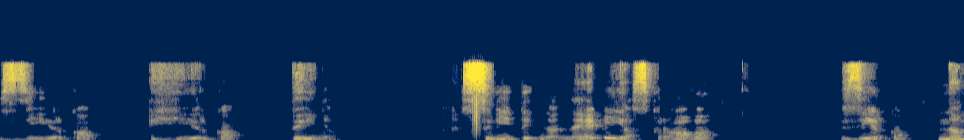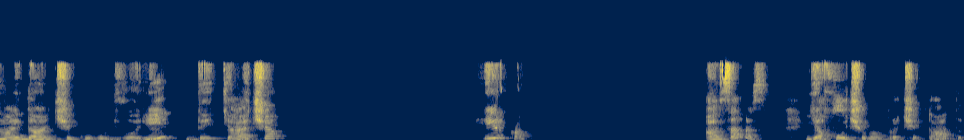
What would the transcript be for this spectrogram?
зірка, гірка, тиня. Світить на небі яскрава зірка. На майданчику у дворі дитяча гірка. А зараз я хочу вам прочитати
